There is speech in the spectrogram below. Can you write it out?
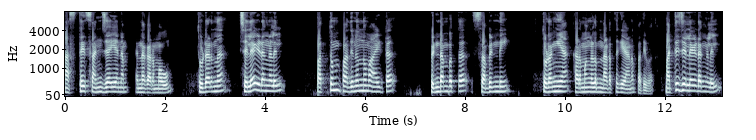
അസ്ഥി സഞ്ചയനം എന്ന കർമ്മവും തുടർന്ന് ചിലയിടങ്ങളിൽ പത്തും പതിനൊന്നുമായിട്ട് പിണ്ടമ്പത്ത് സബിണ്ണി തുടങ്ങിയ കർമ്മങ്ങളും നടത്തുകയാണ് പതിവ്. മറ്റ് ചിലയിടങ്ങളിൽ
